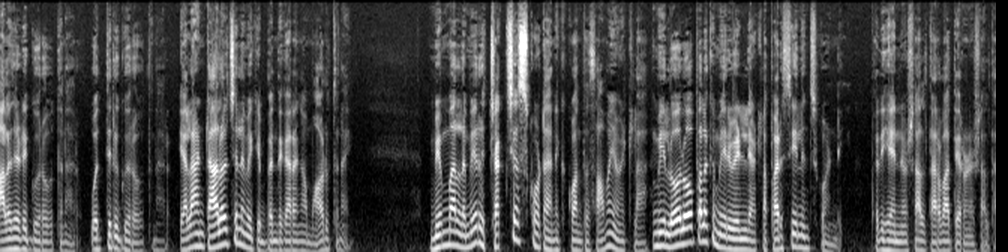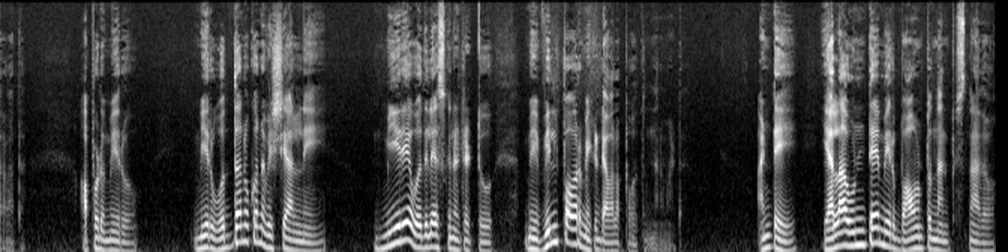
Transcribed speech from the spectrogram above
అలజడికి గురవుతున్నారు ఒత్తిడికి గురవుతున్నారు? ఎలాంటి ఆలోచనలు మీకు ఇబ్బందికరంగా మారుతున్నాయి? మిమ్మల్ని మీరు చెక్ చేసుకోవటానికి కొంత సమయం ఇట్లా మీ లోపలికి మీరు వెళ్ళి అట్లా పరిశీలించుకోండి. పదిహేను నిమిషాల తర్వాత ఇరవై నిమిషాల తర్వాత. అప్పుడు మీరు మీరు వద్దనుకున్న విషయాల్ని మీరే వదిలేసుకునేటట్టు మీ విల్ పవర్ మీకు డెవలప్ అవుతుందన్నమాట. అంటే ఎలా ఉంటే మీరు బాగుంటుంది అనిపిస్తున్నదో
